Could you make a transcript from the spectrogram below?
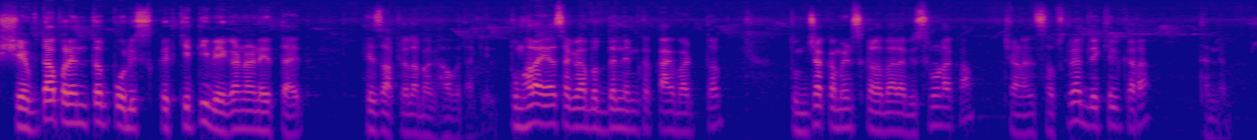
शेवटापर्यंत पोलीस किती वेगानं नेत आहेत हेच आपल्याला बघावं लागेल. तुम्हाला या सगळ्याबद्दल नेमकं काय वाटतं? तुमच्या कमेंट्स कळवायला विसरू नका. चॅनल सबस्क्राईब देखील करा. धन्यवाद.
